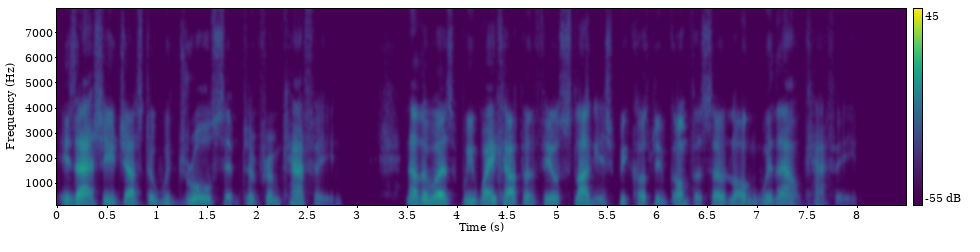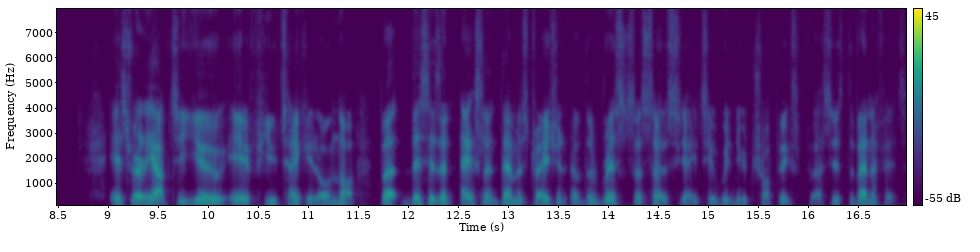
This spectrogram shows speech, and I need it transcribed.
is actually just a withdrawal symptom from caffeine. In other words, we wake up and feel sluggish because we've gone for so long without caffeine. It's really up to you if you take it or not, but this is an excellent demonstration of the risks associated with nootropics versus the benefits.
